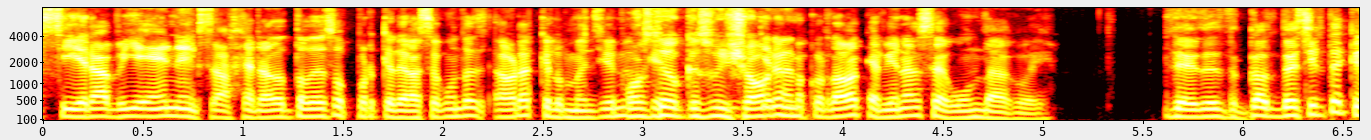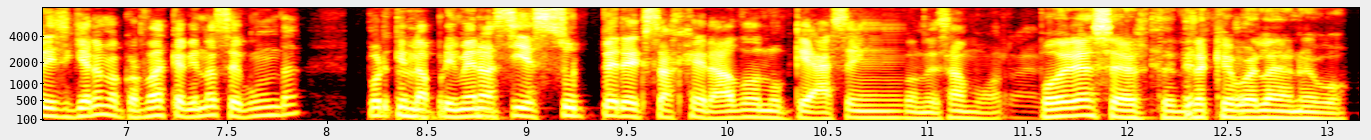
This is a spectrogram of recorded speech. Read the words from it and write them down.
sí era bien exagerado todo eso, porque de la segunda, ahora que lo mencionas, Pues que digo que es un shonen. me acordaba que había una segunda, güey. de- de- de- decirte que ni siquiera me acordaba que había una segunda, porque en la Mm. primera sí es súper exagerado lo que hacen con esa morra. Podría ser, tendría que verla de nuevo.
